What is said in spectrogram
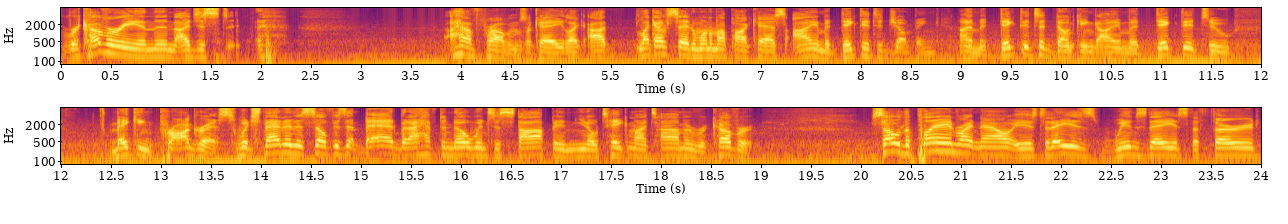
recovery, and then I just I have problems. Okay, like I like I've said in one of my podcasts, I am addicted to jumping. I am addicted to dunking. I am addicted to making progress, which that in itself isn't bad, but I have to know when to stop and, you know, take my time and recover. So the plan right now is today is Wednesday, it's the 3rd.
